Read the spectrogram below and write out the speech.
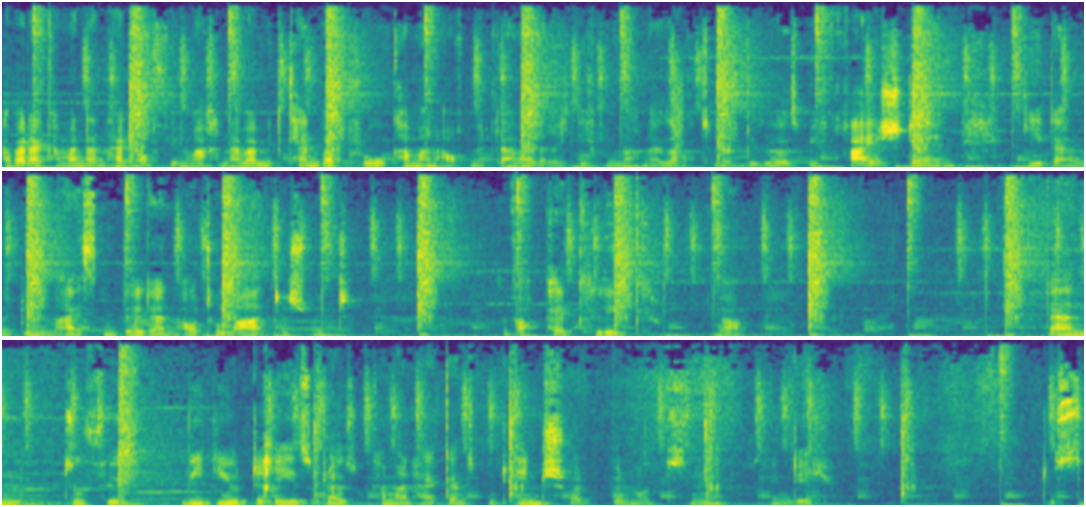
aber da kann man dann halt auch viel machen. Aber mit Canva Pro kann man auch mittlerweile richtig viel machen. Also auch zum Beispiel sowas wie Freistellen geht dann mit den meisten Bildern automatisch und einfach per Klick. Ja. Dann so für Videodrehs oder so kann man halt ganz gut InShot benutzen, finde ich. Das ist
